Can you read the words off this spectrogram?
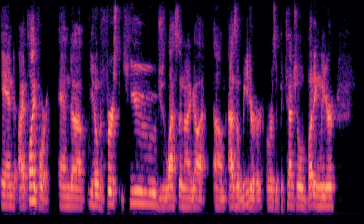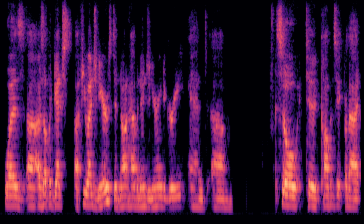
and I applied for it. And uh, you know, the first huge lesson I got um, as a leader or as a potential budding leader was uh, I was up against a few engineers, did not have an engineering degree, and um, so to compensate for that,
